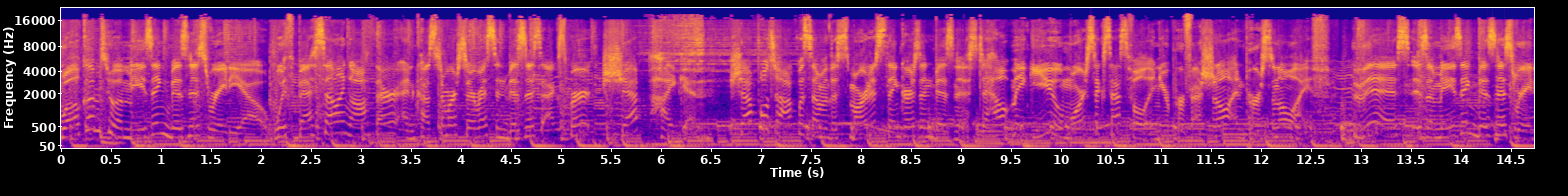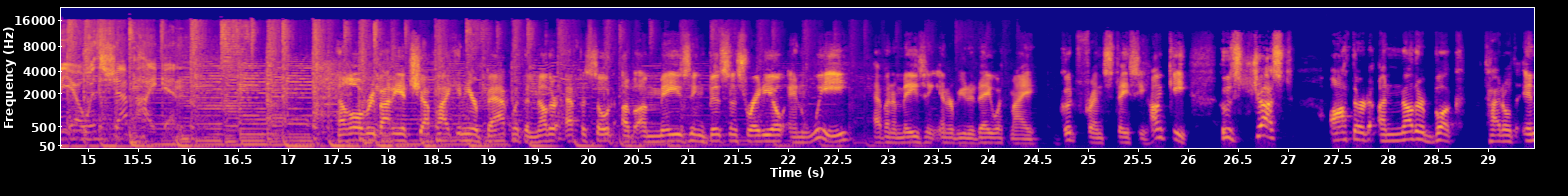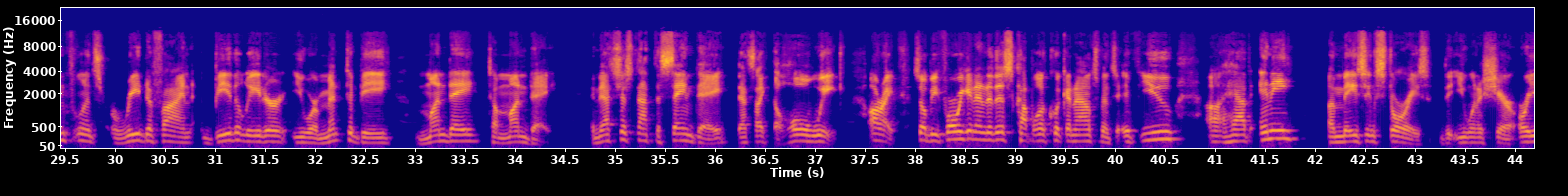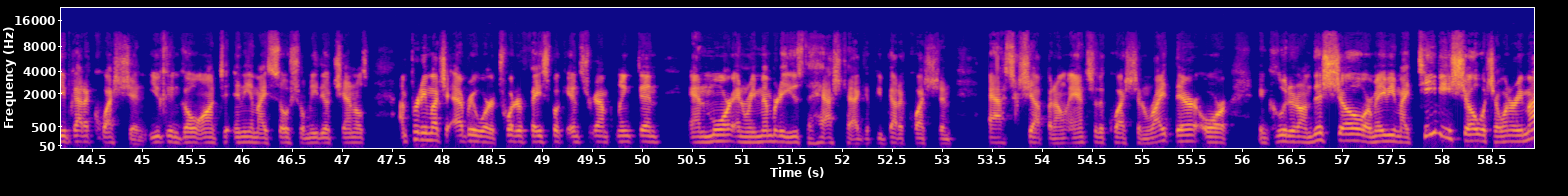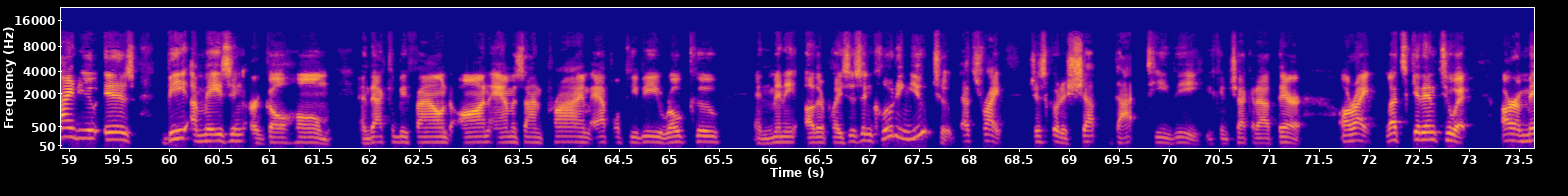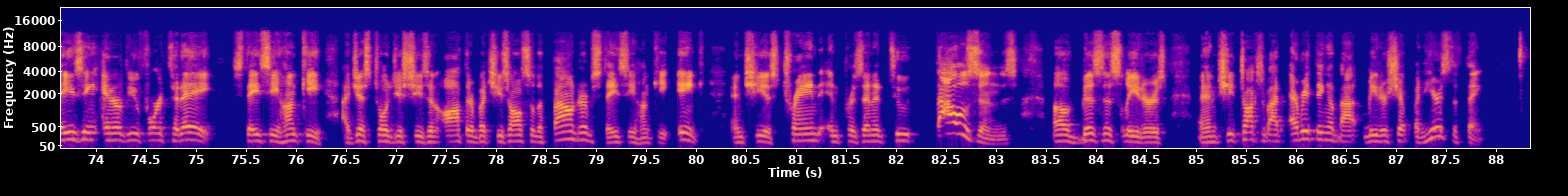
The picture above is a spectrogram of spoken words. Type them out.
Welcome to Amazing Business Radio with best-selling author and customer service and business expert Shep Hyken. Shep will talk with some of the smartest thinkers in business to help make you more successful in your professional and personal life. This is Amazing Business Radio with Shep Hyken. Hello, everybody. It's Shep Hyken here, back with another episode of Amazing Business Radio, and we have an amazing interview today with my good friend Stacey Hanke, who's just authored another book titled Influence Redefined Be the Leader You Were Meant to Be Monday to Monday. And that's just not the same day, that's like the whole week. All right, so before we get into this, couple of quick announcements. If you uh, have any amazing stories that you want to share, or you've got a question, you can go on to any of my social media channels. I'm pretty much everywhere Twitter, Facebook, Instagram, LinkedIn, and more. And remember to use the hashtag if you've got a question, ask Shep, and I'll answer the question right there or include it on this show or maybe my TV show, which I want to remind you is Be Amazing or Go Home. And that can be found on Amazon Prime, Apple TV, Roku, and many other places, including YouTube. That's right. Just go to shep.tv. You can check it out there. All right, let's get into it. Our amazing interview for today, Stacey Hanke. I just told you she's an author, but she's also the founder of Stacey Hanke Inc. And she is trained and presented to thousands of business leaders. And she talks about everything about leadership. But here's the thing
